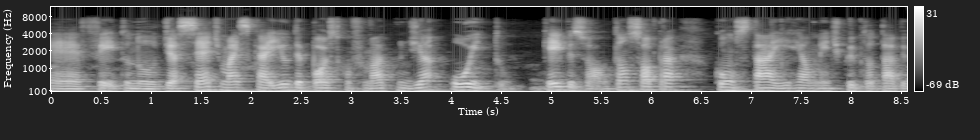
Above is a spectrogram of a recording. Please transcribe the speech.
é, feito no dia 7, mas caiu o depósito confirmado no dia 8, ok pessoal? Então só para constar aí realmente CryptoTab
